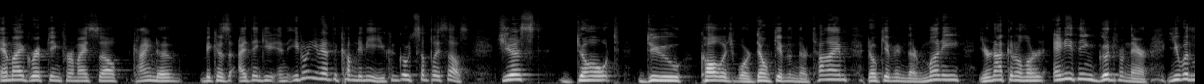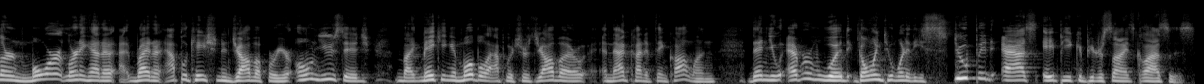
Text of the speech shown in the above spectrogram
Am I grifting for myself? Kind of, because I think you, and you don't even have to come to me. You can go someplace else. Just don't do College Board. Don't give them their time. Don't give them their money. You're not going to learn anything good from there. You would learn more learning how to write an application in Java for your own usage by making a mobile app, which is Java and that kind of thing, Kotlin, than you ever would going to one of these stupid ass AP computer science classes.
